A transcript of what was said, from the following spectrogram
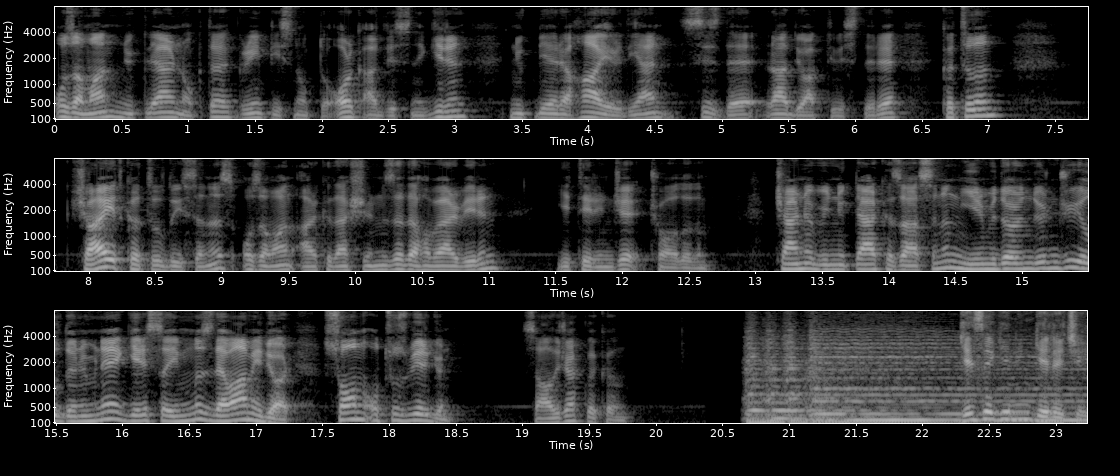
o zaman nükleer.greenpeace.org adresine girin. Nükleere hayır diyen siz de radyoaktivistlere katılın. Şayet katıldıysanız o zaman arkadaşlarınıza da haber verin. Yeterince çoğalalım. Çernobil nükleer kazasının 24. yıl dönümüne geri sayımımız devam ediyor. Son 31 gün. Sağlıcakla kalın. Gezegenin geleceği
